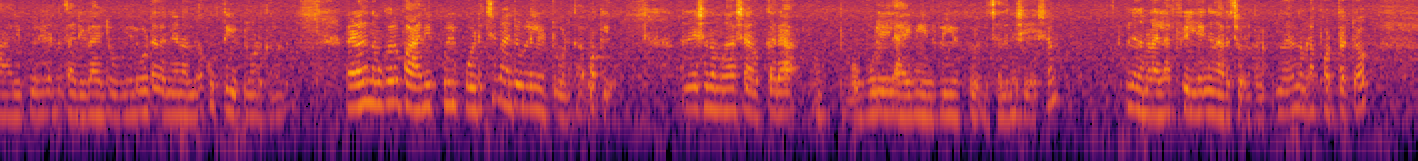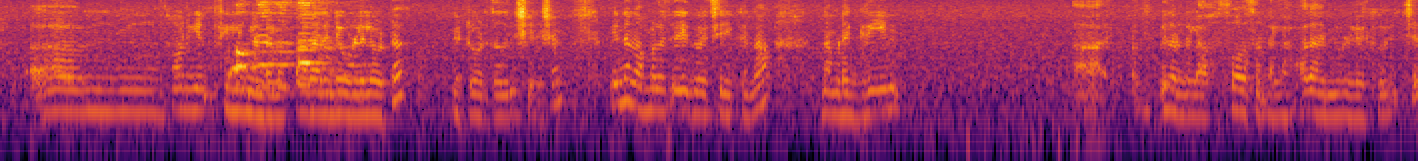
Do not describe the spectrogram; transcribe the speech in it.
പാനിപ്പൂരിയുടെ തരികൾ അതിന്റെ ഉള്ളിലോട്ട് തന്നെയാണ് നമ്മൾ കുത്തിയിട്ട് കൊടുക്കുന്നത്. വേണമെങ്കിൽ നമുക്കൊരു പാനിപ്പൂരി പൊടിച്ചും അതിന്റെ ഉള്ളിൽ ഇട്ട് കൊടുക്കാം. ഓക്കെ. അതിനുശേഷം നമ്മൾ ആ ശർക്കര പുളി ലൈനി ഉള്ളിലേക്ക് ഒഴിച്ചതിന് ശേഷം പിന്നെ നമ്മളെല്ലാം ഫില്ലിങ് നിറച്ച് കൊടുക്കണം. അതായത് നമ്മുടെ പൊട്ടറ്റോ ഓണിയൻ ഫില്ലിങ് ഉണ്ടല്ലോ അത് അതിന്റെ ഉള്ളിലോട്ട് ഇട്ട് കൊടുത്തതിന് ശേഷം പിന്നെ നമ്മൾ ചെയ്ത് വെച്ചിരിക്കുന്ന നമ്മുടെ ഗ്രീൻ ഇതുണ്ടല്ലോ സോസ് ഉണ്ടല്ലോ അത് അതിനുള്ളിലേക്ക് ഒഴിച്ച്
